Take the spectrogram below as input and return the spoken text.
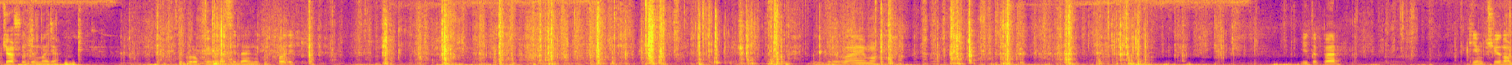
в чашу димаря. Ця коробка якраз ідеально підходить. Відриваємо. І тепер таким чином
